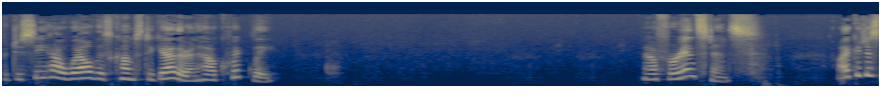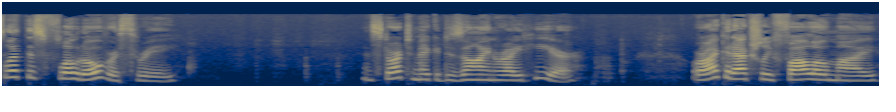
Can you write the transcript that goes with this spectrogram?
But you see how well this comes together and how quickly. Now, for instance, I could just let this float over three and start to make a design right here. Or I could actually follow my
